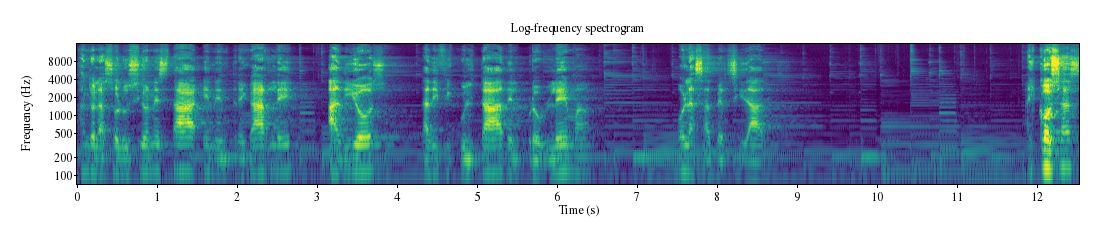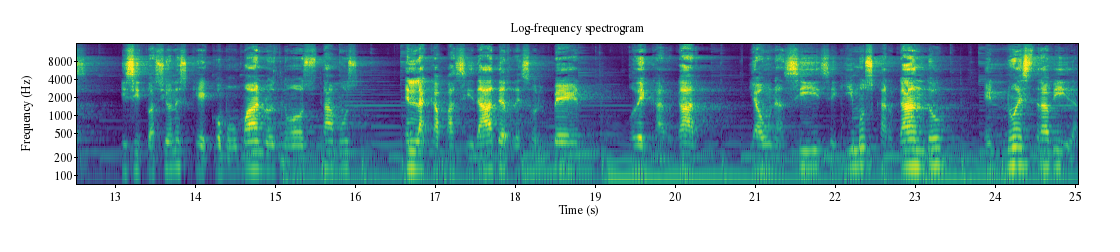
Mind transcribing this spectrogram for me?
cuando la solución está en entregarle a Dios la dificultad, el problema o las adversidades. Hay cosas y situaciones que como humanos no estamos en la capacidad de resolver o de cargar y aún así seguimos cargando en nuestra vida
